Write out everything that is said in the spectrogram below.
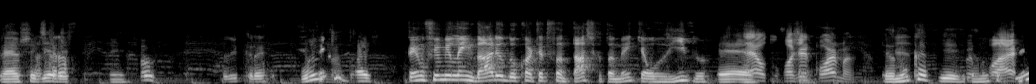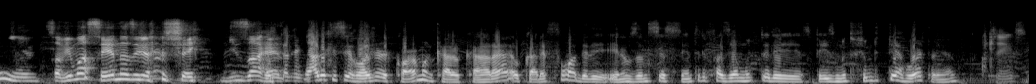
É, eu Acho cheguei que a era ver. Pode crer. O único que dói. Tem um filme lendário do Quarteto Fantástico também, que é horrível. É, É, o do Roger Corman. Eu nunca vi. Eu nunca. Nem, só vi umas cenas e já achei bizarro. Tá ligado que esse Roger Corman, cara, o cara, o cara é foda. Ele, ele nos anos 60 ele fazia muito. Ele fez muito filme de terror, tá ligado? Sim, sim,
